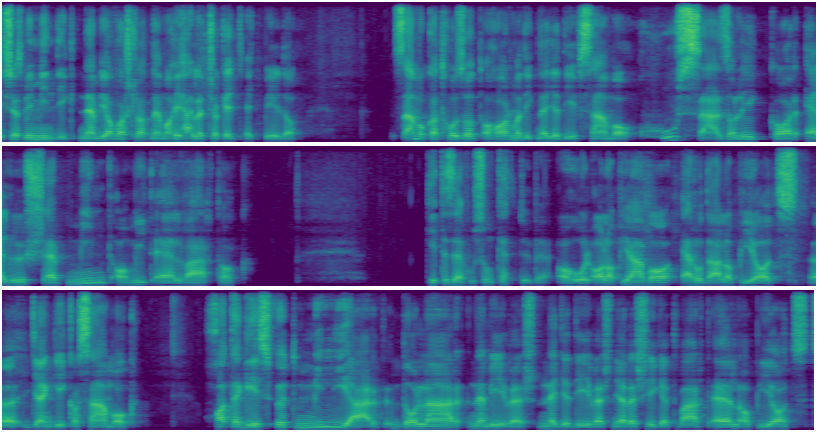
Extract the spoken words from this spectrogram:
És ez még mindig nem javaslat, nem ajánlat, csak egy, egy példa. Számokat hozott, a harmadik negyedév száma 20%-kal elősebb, mint amit elvártak. 2022-ben, ahol alapjába erodál a piac, gyengék a számok, 6,5 milliárd dollár nem éves, negyedéves nyereséget várt el a piac,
